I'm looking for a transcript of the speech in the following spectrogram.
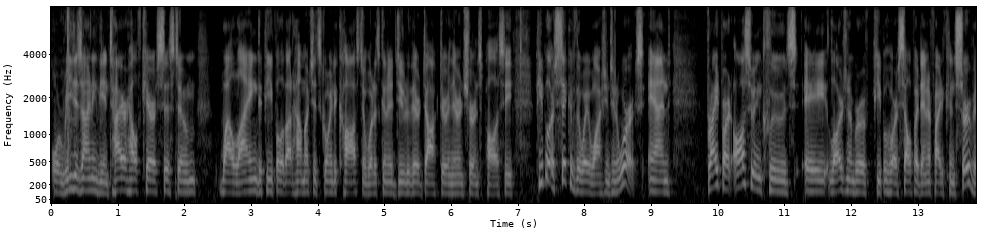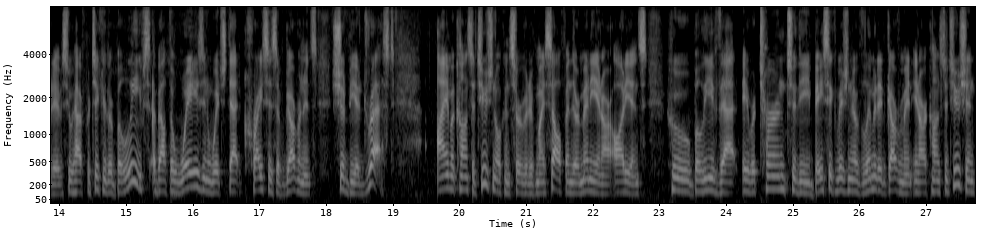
or redesigning the entire healthcare system while lying to people about how much it's going to cost and what it's going to do to their doctor and their insurance policy. People are sick of the way Washington works. And Breitbart also includes a large number of people who are self-identified conservatives who have particular beliefs about the ways in which that crisis of governance should be addressed. I am a constitutional conservative myself, and there are many in our audience who believe that a return to the basic vision of limited government in our Constitution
